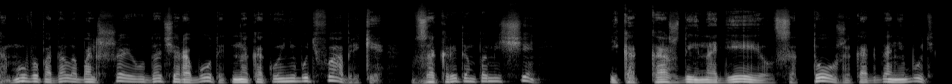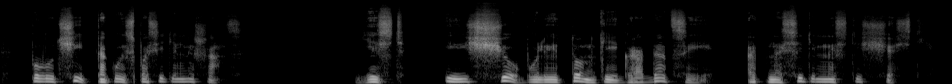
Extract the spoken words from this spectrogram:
кому выпадала большая удача работать на какой-нибудь фабрике в закрытом помещении. И как каждый надеялся тоже когда-нибудь получить такой спасительный шанс. Есть и еще более тонкие градации относительности счастья.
